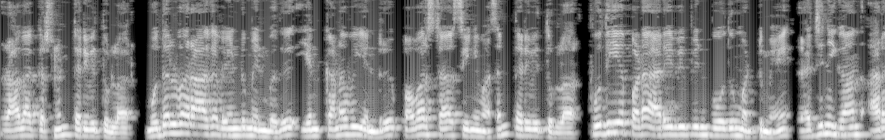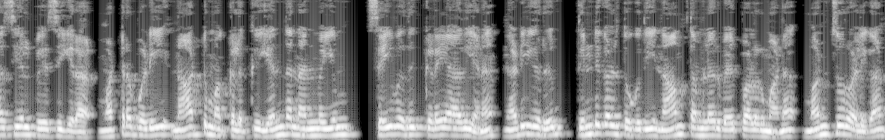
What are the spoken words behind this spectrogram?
ராதாகிருஷ்ணன் தெரிவித்துள்ளார். முதல்வராக வேண்டும் என்பது என் கனவு என்று பவர் ஸ்டார் சீனிவாசன் தெரிவித்துள்ளார். புதிய பட அறிவிப்பின் போது மட்டுமே ரஜினிகாந்த் அரசியல் பேசுகிறார். மற்றபடி நாட்டு மக்களுக்கு எந்த நன்மையும் செய்வது கிடையாது என நடிகரும் திண்டுக்கல் தொகுதி நாம் தமிழர் வேட்பாளர் தலைவருமான மன்சூர் அலிகான்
